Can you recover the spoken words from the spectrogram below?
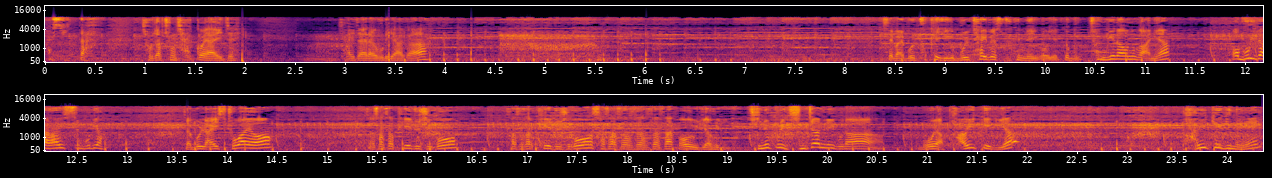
할 수 있다. 조작총 잘 거야, 이제. 음, 잘 자라, 우리 아가. 제발, 물 타입, 이거 물 타입이었으면 좋겠네, 이거. 얘또뭐 전기 나오는 거 아니야? 어, 물이다, 나이스, 물이야. 자, 물 나이스, 좋아요. 자, 사삭 피해주시고, 사사삭 피해주시고, 사사사사사삭. 어우, 야, 진흙불이 진짜 느리구나. 뭐야, 바위 깨기야? 바위 깨기네?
